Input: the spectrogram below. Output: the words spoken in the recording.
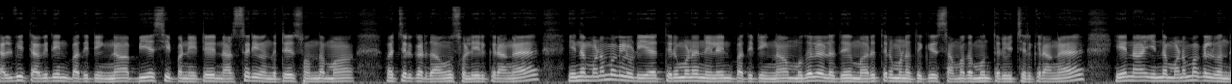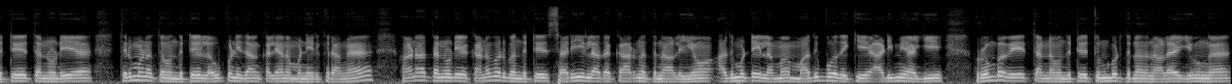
கல்வி தகுதின்னு பார்த்துட்டிங்கன்னா பிஎஸ்சி பண்ணிவிட்டு நர்சரி வந்துட்டு சொந்தமாக வச்சுருக்கிறதாகவும் சொல்லியிருக்கிறாங்க. இந்த மணமகளுடைய திருமண நிலைன்னு பார்த்துட்டிங்கன்னா முதல் அல்லது மறு திருமணத்துக்கு சம்மதமும் தெரிவிச்சிருக்கிறாங்க. ஏன்னா இந்த மணமகள் வந்துட்டு தன்னுடைய திருமணத்தை வந்துட்டு லவ் பண்ணி தான் கல்யாணம் பண்ணியிருக்கிறாங்க. ஆனால் தன்னுடைய கணவர் வந்துட்டு சரியில்லாத காரணத்தினாலையும் அது மட்டும் இல்லாமல் மது போதைக்கு அடிமையாகி ரொம்பவே தன்னை வந்துட்டு துன்புறுத்தினதுனால இவங்க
